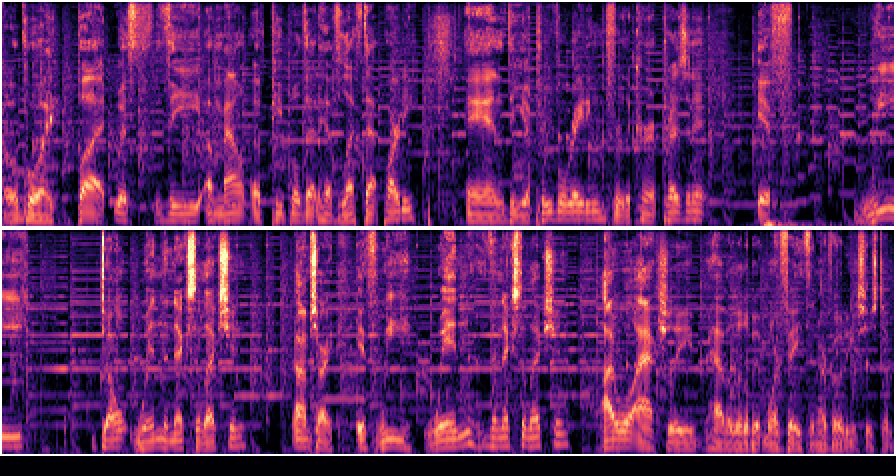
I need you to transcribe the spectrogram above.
oh boy. But with the amount of people that have left that party and the approval rating for the current president, if we don't win the next election, Uh, I'm sorry, if we win the next election, I will actually have a little bit more faith in our voting system.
